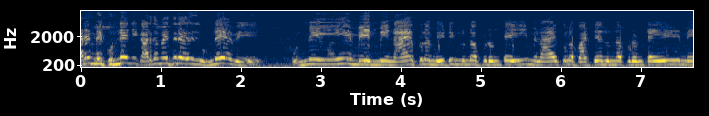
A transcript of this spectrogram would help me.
అరే మీకు ఉన్నాయి నీకు అర్థమైతే లేదు ఉన్నాయి అవి. ఉన్నాయి. మీ మీ నాయకుల మీటింగ్లు ఉన్నప్పుడు ఉంటాయి మీ నాయకుల బర్త్డేలు ఉన్నప్పుడు ఉంటాయి. మీ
